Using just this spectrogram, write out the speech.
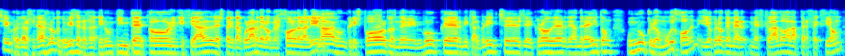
Sí, porque al final es lo que tú dices, o sea, tiene un quinteto inicial espectacular de lo mejor de la liga, con Chris Paul, con Devin Booker, Michael Bridges, Jay Crowder, de Andre Ayton, un núcleo muy joven y yo creo que mezclado a la perfección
